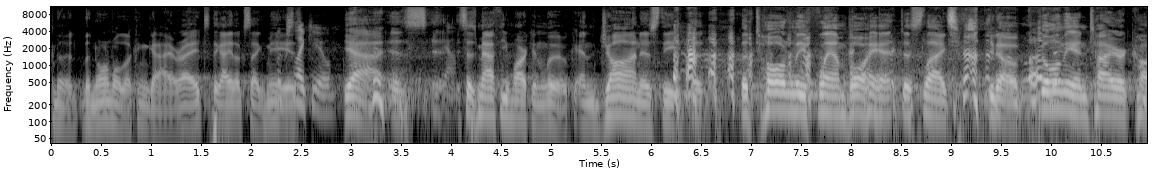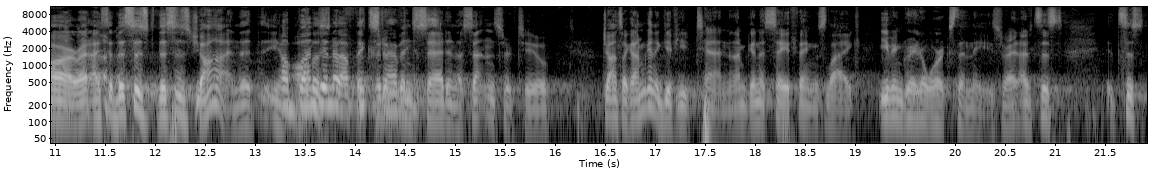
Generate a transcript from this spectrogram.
the, the normal looking guy, right? The guy who looks like me. Looks is- like you. Yeah, is, Yeah. it says Matthew, Mark, and Luke. And John is the, the, the totally flamboyant, just like, you know, filling the entire car, right? I said, this is, this is John. That, you know, all the Abundant of stuff that could have been said in a sentence or two. John's like, I'm going to give you 10, and I'm going to say things like, even greater works than these, right? It's just, it's just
